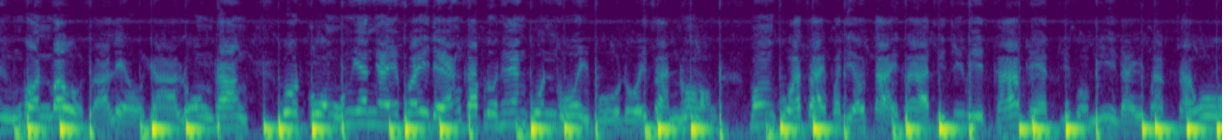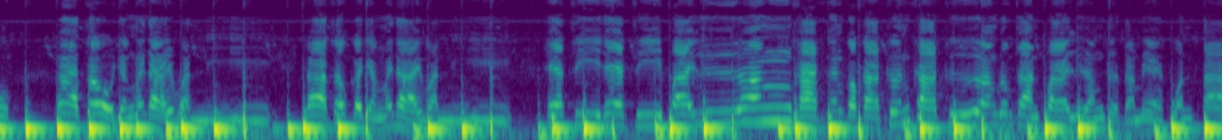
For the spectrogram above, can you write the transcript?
ถึงบอนเบาสาแล้วอย่าลงทางโคดโคงหัวเวียนใหญ่ไฟแดงขับรถแห้ง องมองขวาใส่ประเดียวตายค่าที่ชีวิตครับแท็กที่บ่มีใดพักเจ้าค่าเจ้ายังไม่ได้วันนี้ค่าเจ้าก็ยังไม่ได้วันนี้ แท็กซี่แท็กซี่ป้ายเหลือง ขาดเงินก็ขาดเกินขาดเครื่องสงสารป้ายเหลืองเถิดตาแม่ควรตา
